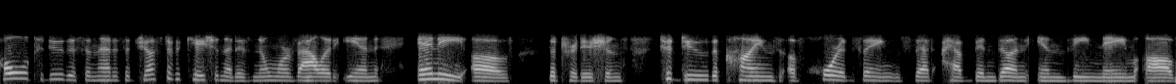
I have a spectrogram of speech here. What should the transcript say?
told to do this and that is a justification that is no more valid in any of the traditions to do the kinds of horrid things that have been done in the name of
